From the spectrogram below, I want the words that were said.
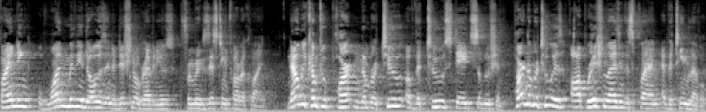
finding $1 million in additional revenues from your existing product line. Now we come to part number two of the two stage solution. Part number two is operationalizing this plan at the team level.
